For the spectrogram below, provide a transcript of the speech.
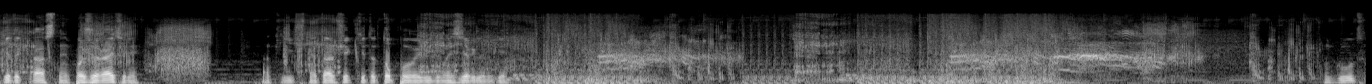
Какие-то красные. Пожиратели. Отлично. Это вообще какие-то топовые, видимо, зерлинги. Гуд.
